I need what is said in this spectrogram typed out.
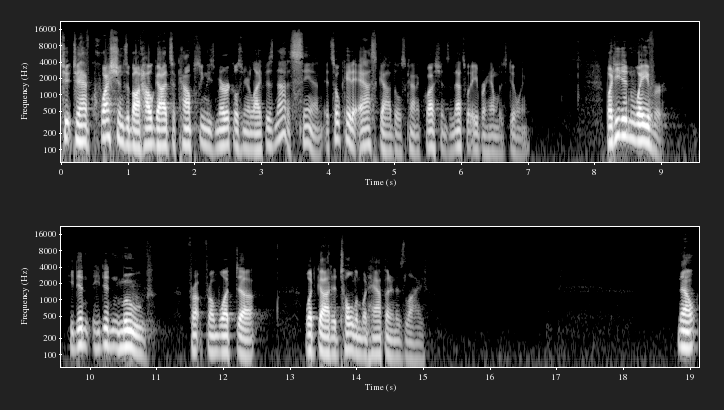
To, to have questions about how God's accomplishing these miracles in your life is not a sin. It's okay to ask God those kind of questions, and that's what Abraham was doing. But he didn't waver. He didn't, he didn't move from, from what, uh, what God had told him would happen in his life. Now,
